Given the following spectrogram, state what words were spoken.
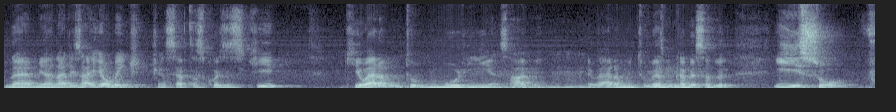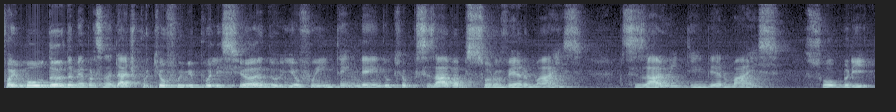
né, me analisar e realmente tinha certas coisas que que eu era muito murinha, sabe? Eu era muito mesmo cabeça dura. E isso foi moldando a minha personalidade porque eu fui me policiando e eu fui entendendo que eu precisava absorver mais, precisava entender mais sobre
